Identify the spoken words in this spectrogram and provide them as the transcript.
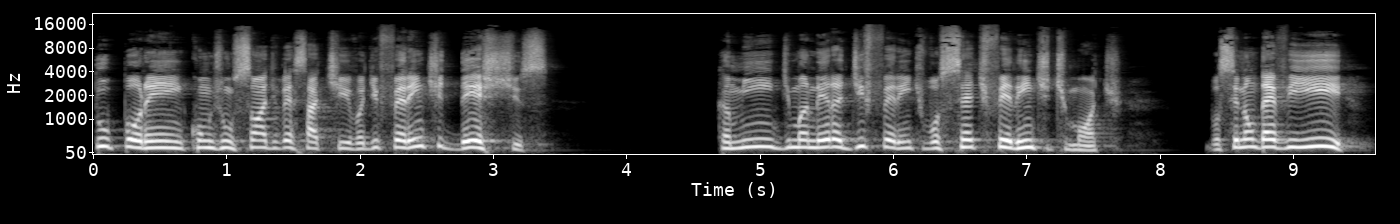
Tu, porém, conjunção adversativa, diferente destes, caminhe de maneira diferente. Você é diferente, Timóteo. Você não deve ir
